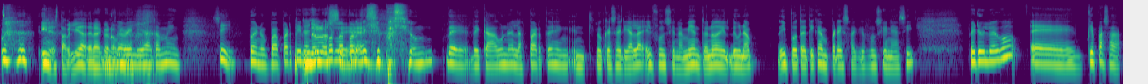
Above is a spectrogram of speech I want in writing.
inestabilidad de la economía. Estabilidad también. Sí, bueno, va a partir allí por sé. la participación de, de cada una de las partes en, en lo que sería la- el funcionamiento ¿no? de, de una hipotética empresa que funcione así. Pero luego, eh, ¿qué pasa?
